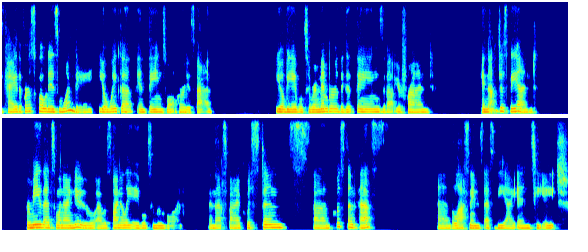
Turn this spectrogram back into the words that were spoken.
Okay. The first quote is One day you'll wake up and things won't hurt as bad. You'll be able to remember the good things about your friend and not just the end. For me, that's when I knew I was finally able to move on. And that's by Kristen, um, Kristen S. And the last name is S B I N T H.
